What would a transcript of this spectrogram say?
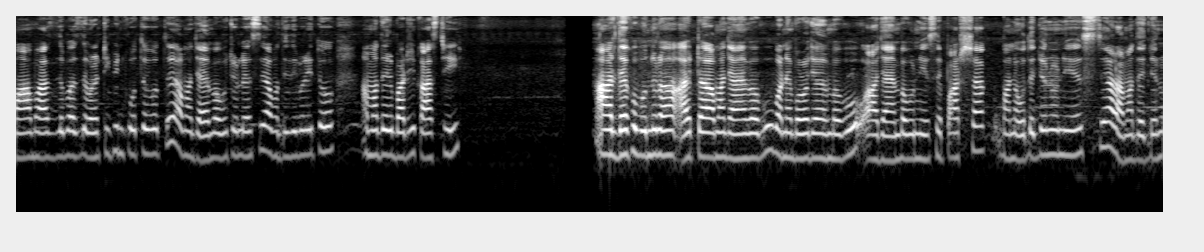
মা ভাজতে ভাজতে মানে টিফিন করতে করতে আমার জামাইবাবু চলে এসেছে, আমার দিদির বাড়ি তো আমাদের বাড়ির কাছেই। আর দেখো বন্ধুরা, এটা আমার জামাইবাবু মানে বড় জামাইবাবু, আর জামাইবাবু নিয়ে এসছে পাট শাক মানে ওদের জন্য নিয়ে এসছে আর আমাদের জন্য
